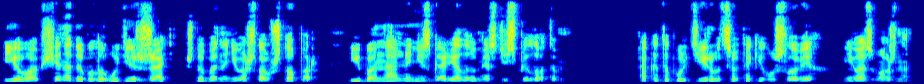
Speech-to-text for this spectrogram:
Ее вообще надо было удержать, чтобы она не вошла в штопор и банально не сгорела вместе с пилотом. А катапультироваться в таких условиях невозможно.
